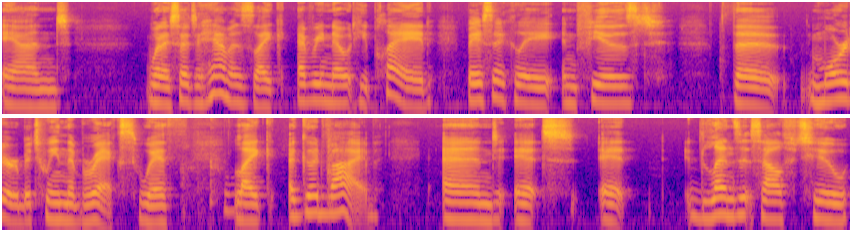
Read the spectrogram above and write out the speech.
And what I said to him is like every note he played basically infused the mortar between the bricks with like a good vibe. And it it lends itself to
